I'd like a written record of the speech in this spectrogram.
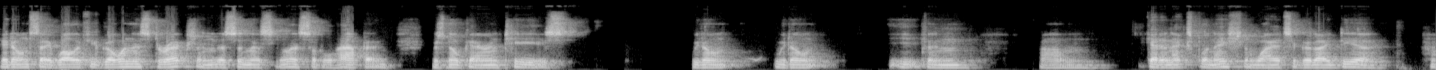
They don't say, well, if you go in this direction, this and this and this, it'll happen. There's no guarantees. We don't, we don't even um, get an explanation of why it's a good idea.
